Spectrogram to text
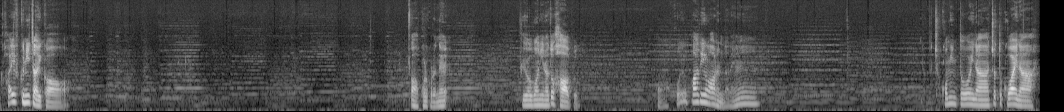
回復2体か。あ、これこれね。ピュアバニラとハーブ。こういうパーティーはあるんだね。チョコミント多いな。ちょっと怖いな。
